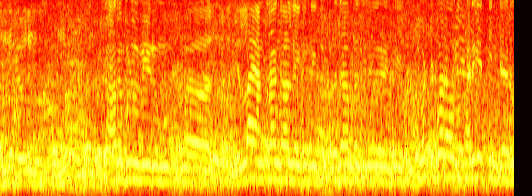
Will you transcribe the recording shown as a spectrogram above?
అన్ని పేరు చూసుకున్నాం దాని ప్రకారం సార్ ఇప్పుడు మీరు ము- ఆ, జిల్లా యంత్రాంగాల దగ్గర నుంచి ప్రజాప్రతినిధుల నుంచి ట్వంటీ ఫోర్ పరిగెత్తించారు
